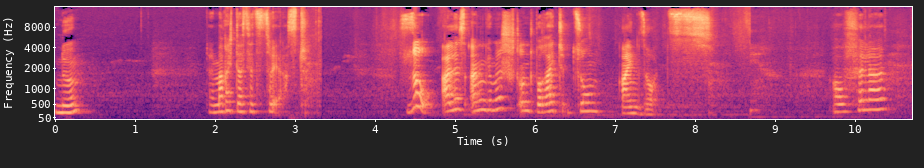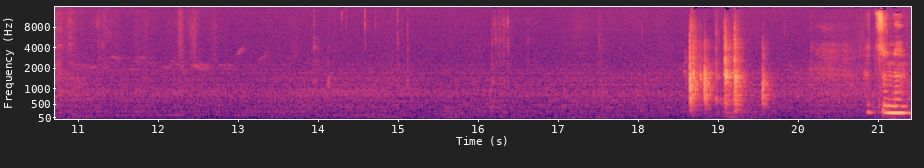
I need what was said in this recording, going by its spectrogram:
Ne? Dann mache ich das jetzt zuerst. So, alles angemischt und bereit zum Einsatz. Aufheller. So eine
